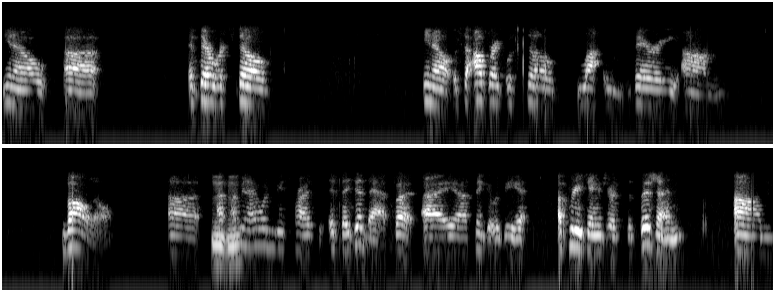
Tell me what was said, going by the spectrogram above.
you know, uh, if there were still you know, if the outbreak was still very um, volatile. Uh, mm-hmm. I, I mm-hmm. mean, I wouldn't be surprised if they did that, but I uh, think it would be a, a pretty dangerous decision. Um,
